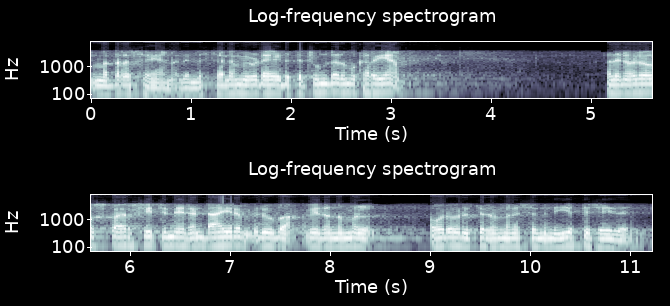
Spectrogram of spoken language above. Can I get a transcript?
മദ്രസയാണ്. അതിന്റെ സ്ഥലം ഇവിടെ എടുത്തിട്ടുണ്ട് നമുക്കറിയാം. അതിന് ഓരോ സ്ക്വയർ ഫീറ്റിന് രണ്ടായിരം രൂപ വീതം നമ്മൾ ഓരോരുത്തരും മനസ്സിന് നീയത്ത് ചെയ്ത്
